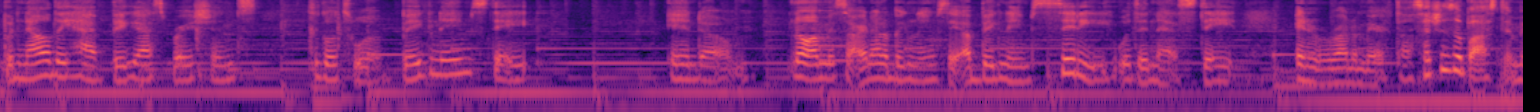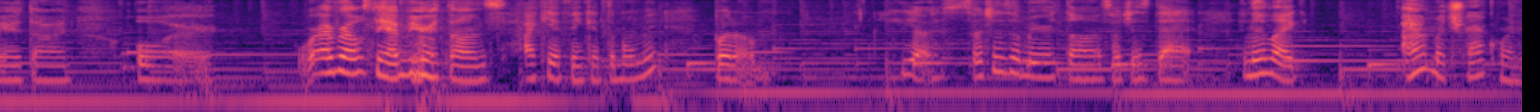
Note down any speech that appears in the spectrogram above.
But now they have big aspirations to go to a big name state and um no i'm sorry not a big name state a big name city within that state and run a marathon such as a boston marathon or wherever else they have marathons i can't think at the moment but um yes such as a marathon such as that and they're like i'm a track runner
